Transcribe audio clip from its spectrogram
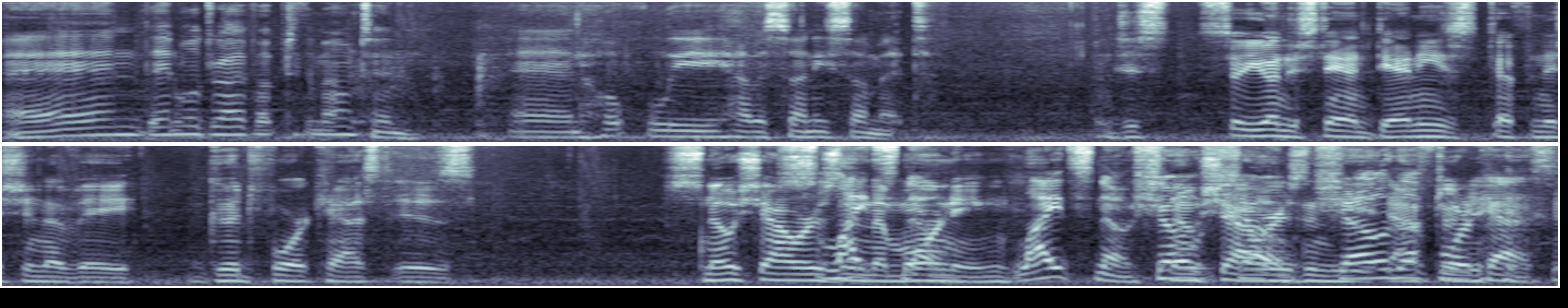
and then we'll drive up to the mountain and hopefully have a sunny summit. And just so you understand, Danny's definition of a good forecast is snow showers Light in the snow. morning. Light snow. Show, Snow showers show, in the show the afternoon. forecast.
